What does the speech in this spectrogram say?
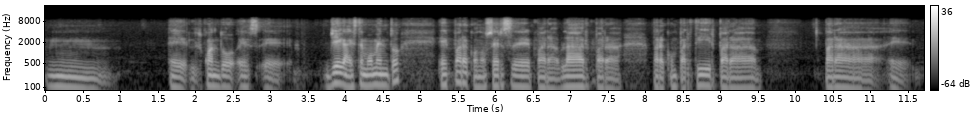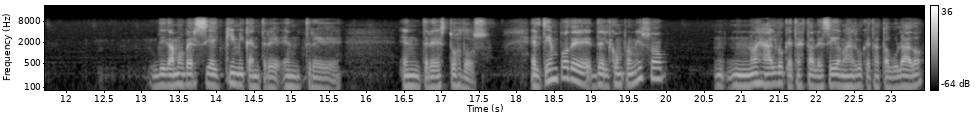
mm, cuando es, llega este momento es para conocerse, para hablar, para, para compartir, para para, eh, digamos, ver si hay química entre, entre, entre estos dos. El tiempo del compromiso no es algo que está establecido, no es algo que está tabulado,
